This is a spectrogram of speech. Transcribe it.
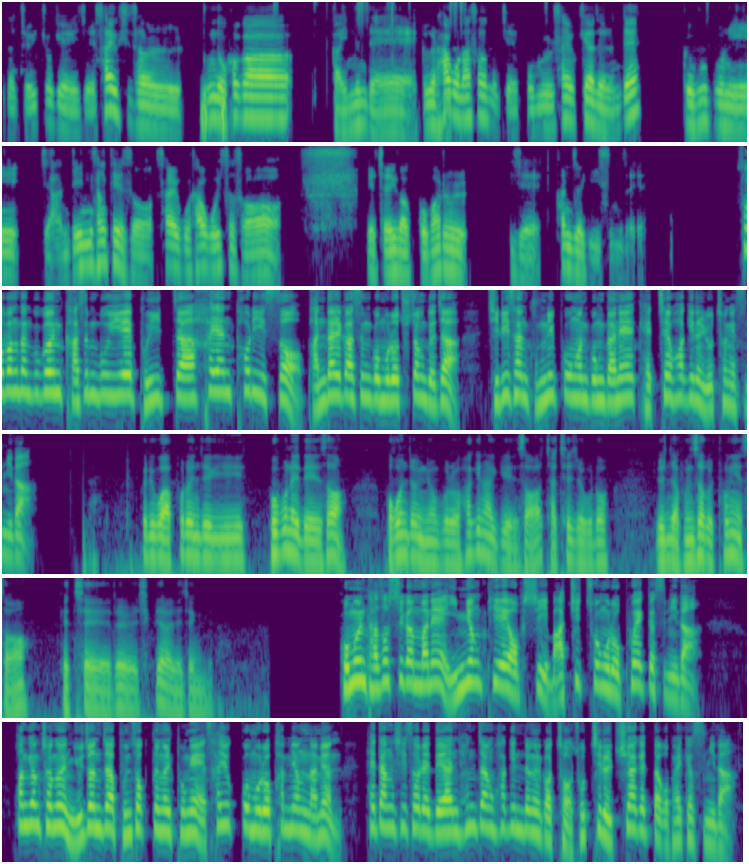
일단 저희 쪽에 이제 사육시설 등록 허가가 있는데 그걸 하고 나서는 이제 곰을 사육해야 되는데 그 부분이 이제 안 돼 있는 상태에서 사육을 하고 있어서 예, 저희가 고발을 이제 한 적이 있습니다. 예. 소방당국은 가슴 부위에 V자 하얀 털이 있어 반달가슴곰으로 추정되자 지리산 국립공원공단에 개체 확인을 요청했습니다. 그리고 앞으로 이제 이 부분에 대해서 보건적 여부를 확인하기 위해서 자체적으로 유전자 분석을 통해서 개체를 식별할 예정입니다. 곰은 5시간 만에 인명피해 없이 마취총으로 포획됐습니다. 환경청은 유전자 분석 등을 통해 사육곰으로 판명나면 해당 시설에 대한 현장 확인 등을 거쳐 조치를 취하겠다고 밝혔습니다.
